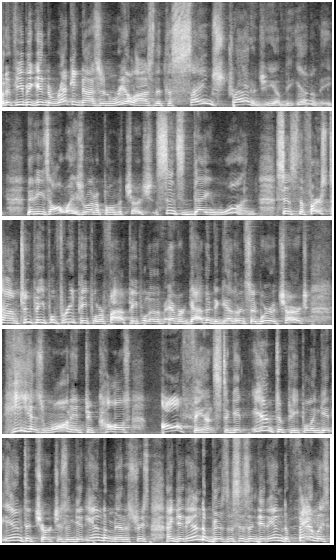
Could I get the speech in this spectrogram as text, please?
But if you begin to recognize and realize that the same strategy of the enemy that he's always run upon the church since day one, since the first time two people, three people, or five people have ever gathered together and said, We're a church, he has wanted to cause offense to get into people and get into churches and get into ministries and get into businesses and get into families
